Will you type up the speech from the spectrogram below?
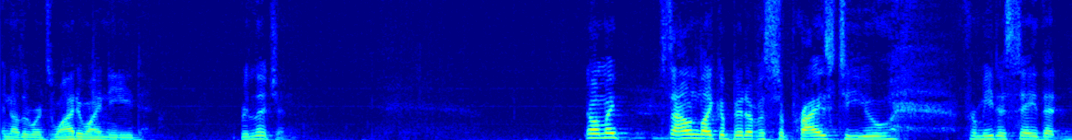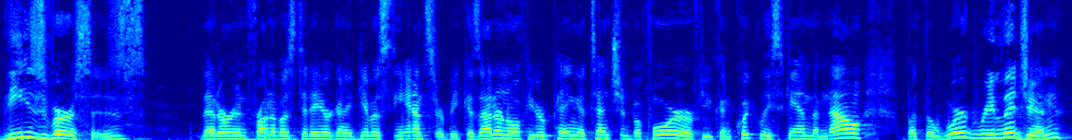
In other words, why do I need religion? Now, it might sound like a bit of a surprise to you for me to say that these verses that are in front of us today are going to give us the answer because I don't know if you were paying attention before or if you can quickly scan them now, but the word religion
